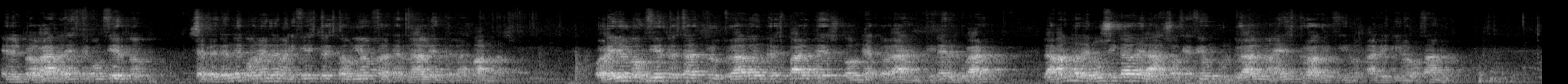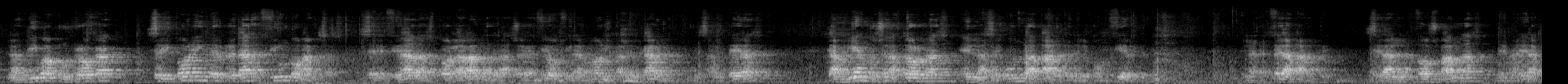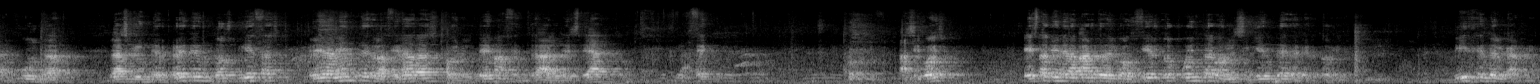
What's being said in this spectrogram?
En el programa de este concierto se pretende poner de manifiesto esta unión fraternal entre las bandas. Por ello el concierto está estructurado en tres partes donde actuará en primer lugar la banda de música de la Asociación Cultural Maestro Agripino, Lozano. La antigua Cruz Roja se dispone a interpretar cinco marchas, seleccionadas por la banda de la Asociación Filarmónica del Carmen de Salteras, cambiándose las tornas en la segunda parte del concierto. En la tercera parte serán las dos bandas, de manera conjunta, las que interpreten dos piezas plenamente relacionadas con el tema central de este acto, la fe. Así pues, esta primera parte del concierto cuenta con el siguiente repertorio. Virgen del Carmen,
